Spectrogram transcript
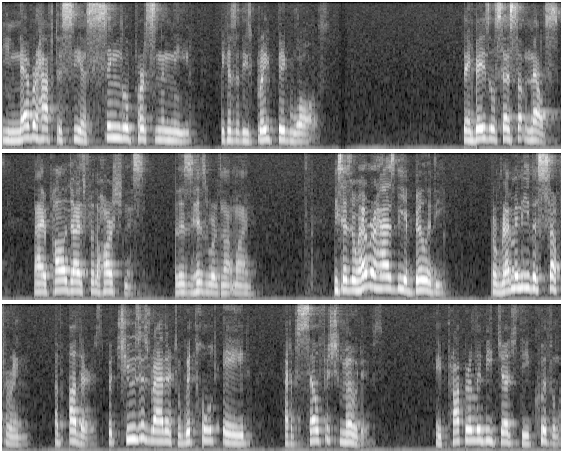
You never have to see a single person in need because of these great big walls. St. Basil says something else, and I apologize for the harshness, but this is his words, not mine. He says, Whoever has the ability to remedy the suffering of others, but chooses rather to withhold aid out of selfish motives, may properly be judged the equivalent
